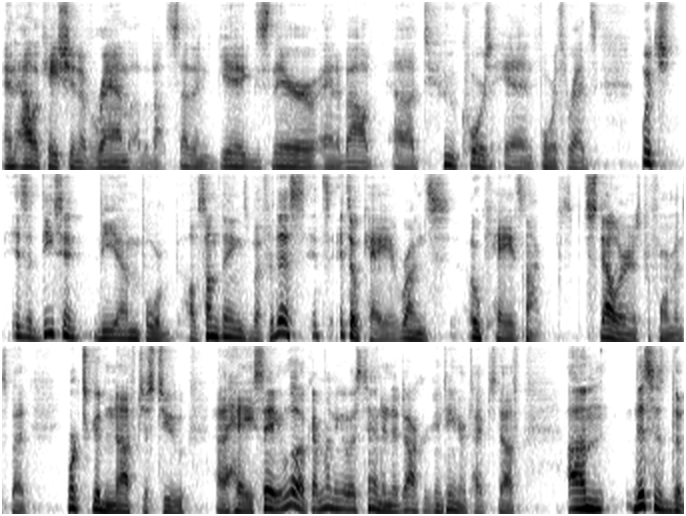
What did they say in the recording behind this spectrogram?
an allocation of RAM of about seven gigs there, and about uh, two cores and four threads, which is a decent VM for of some things, but for this, it's it's okay. It runs okay. It's not stellar in its performance, but works good enough just to uh, hey say look I'm running OS 10 in a Docker container type stuff. Um, this is the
